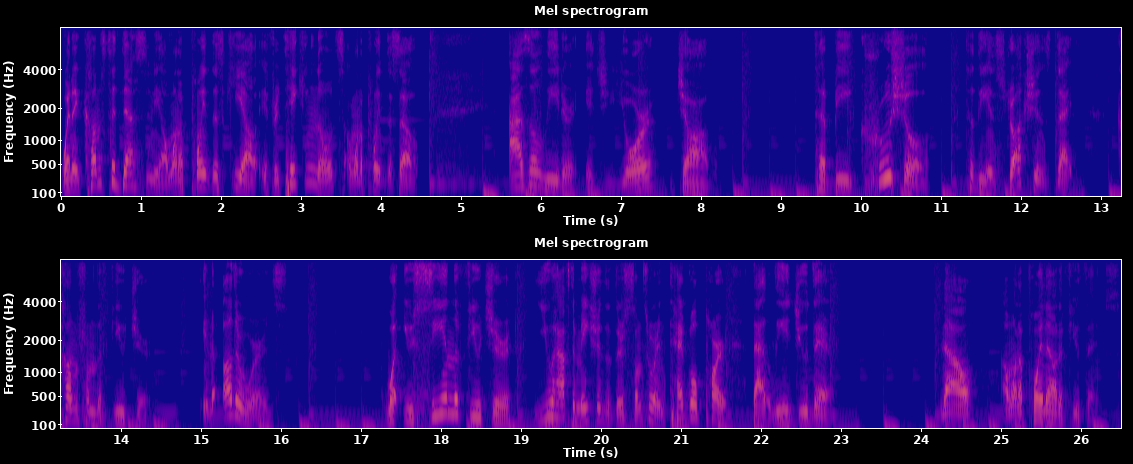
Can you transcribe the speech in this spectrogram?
When it comes to destiny, I want to point this key out. If you're taking notes, I want to point this out. As a leader, it's your job to be crucial to the instructions that come from the future. In other words, what you see in the future, you have to make sure that there's some sort of integral part that leads you there. Now, I want to point out a few things.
